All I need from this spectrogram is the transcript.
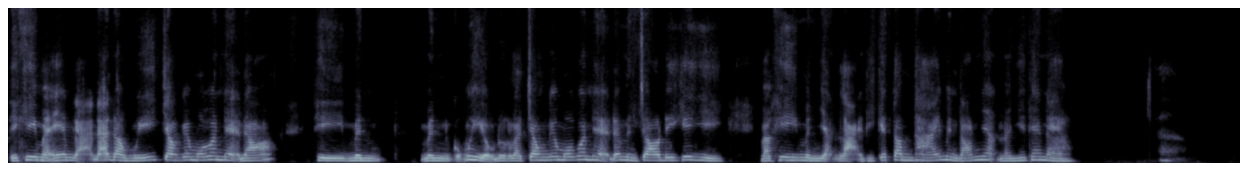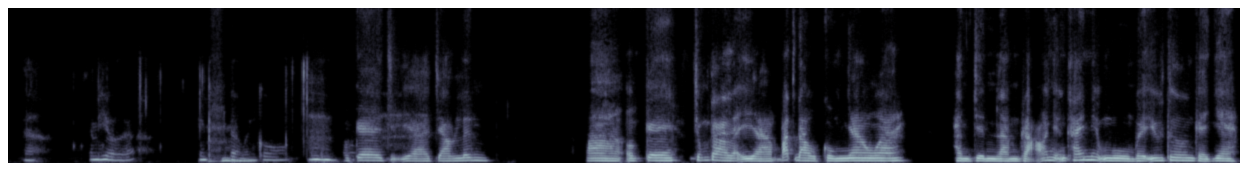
Thì khi mà em đã đã đồng ý cho cái mối quan hệ đó thì mình mình cũng hiểu được là trong cái mối quan hệ đó mình cho đi cái gì. Và khi mình nhận lại thì cái tâm thái mình đón nhận là như thế nào. À, à, em hiểu rồi ạ. Cảm ơn cô. Ok chị à, chào linh. À ok chúng ta lại à, bắt đầu cùng nhau à, hành trình làm rõ những khái niệm nguồn về yêu thương cả nhà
